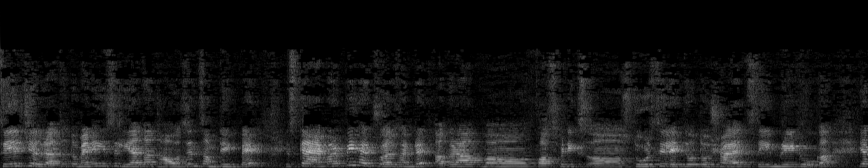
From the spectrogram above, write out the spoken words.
सेल चल रहा था तो मैंने इसे लिया था थाउज़ेंड समथिंग पे। इसका एमआरपी है ट्वेल्व हंड्रेड अगर आप कॉस्मेटिक्स स्टोर से लेते हो तो शायद सेम रेट होगा या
